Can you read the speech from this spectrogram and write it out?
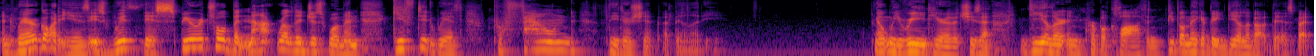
And where God is, is with this spiritual but not religious woman gifted with profound leadership ability. Now, we read here that she's a dealer in purple cloth, and people make a big deal about this, but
